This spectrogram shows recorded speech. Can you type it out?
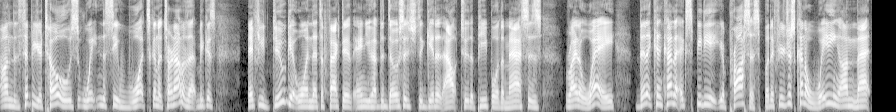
on the tip of your toes, waiting to see what's going to turn out of that. Because if you do get one that's effective and you have the dosage to get it out to the people, the masses right away, then it can kind of expedite your process. But if you're just kind of waiting on that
